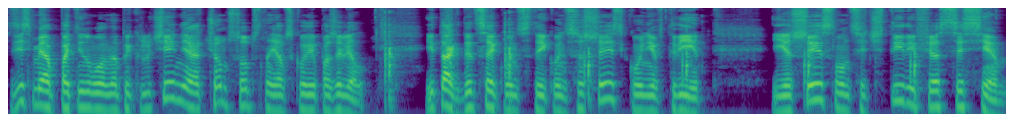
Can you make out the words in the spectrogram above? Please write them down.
Здесь меня потянуло на приключения, о чем, собственно, я вскоре пожалел. Итак, dc, конь c3, конь c6, конь f3, e6, слон c4, ферзь c7.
